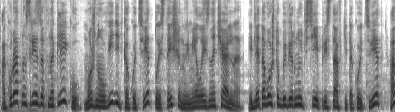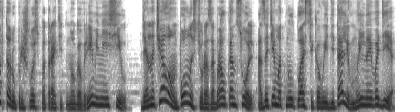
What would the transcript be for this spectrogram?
Аккуратно срезав наклейку, можно увидеть, какой цвет PlayStation имела изначально. И для того, чтобы вернуть всей приставке такой цвет, автору пришлось потратить много времени и сил. Для начала он полностью разобрал консоль, а затем отмыл пластиковые детали в мыльной воде.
